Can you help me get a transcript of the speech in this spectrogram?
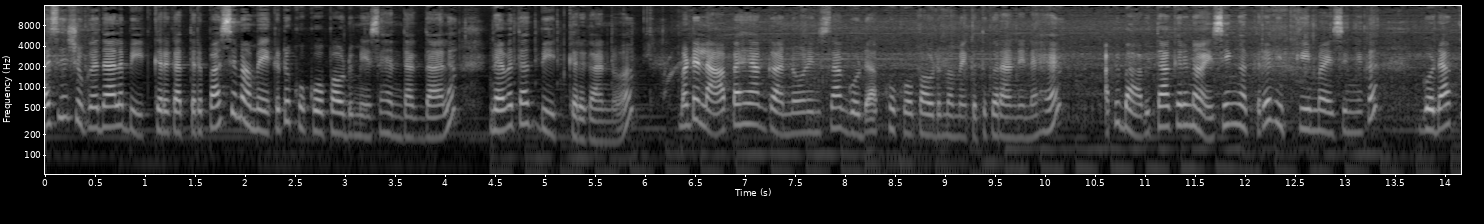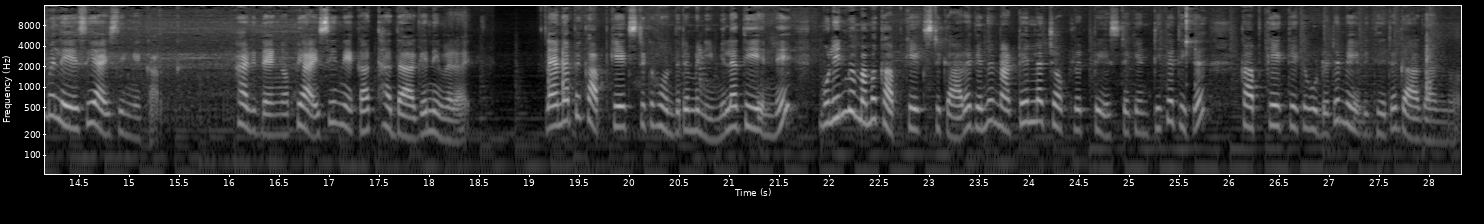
අයිසින් සුගර් දාලා බීට් කරගත්තට පස්සේ මම ඒකට කොකෝ පවුඩර් මේස හැන්දක් දාලා නැවතත් බීට් කරගන්නවා. මට ලා පැහැයක් ගන්න ඕන නිසා ගොඩක් කොකෝ පවුඩර් මම එකතු කරන්නේ නැහැ. අපි භාවිතා කරන අයිසින් අතර විප් ක්‍රීම් අයිසින් එක ගොඩක්ම ලේසි අයිසින් එකක්. හරි දැන් අපි අයිසින් එකත් හදාගෙන ඉවරයි. දැන් අපි කප්කේක්ස් ටික හොඳටම නිමිලා තියෙන්නේ. මුලින්ම මම කප්කේක්ස් ටික අරගෙන නටෙල්ලා චොක්ලට් පේස්ට් එකෙන් ටික ටික කප්කේක් එක උඩට මේ විදිහට ගා ගන්නවා.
